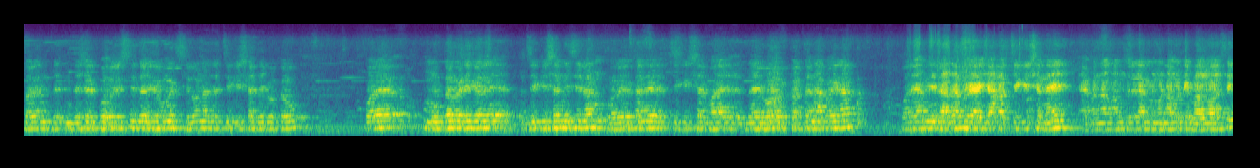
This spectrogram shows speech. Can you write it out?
ধরেন দেশের পরিস্থিতি এরকম ছিল না যে চিকিৎসা দেবো কেউ। পরে মুগ্ধ মেডিকেলে চিকিৎসা নিয়েছিলাম, পরে ওখানে চিকিৎসার ব্যয়- ব্যয়বহুল করতে না পারিলাম। পরে আমি রাজাপুরে এসে আবার চিকিৎসা নেই। এখন আলহামদুলিল্লাহ আমি মোটামুটি ভালো আছি।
